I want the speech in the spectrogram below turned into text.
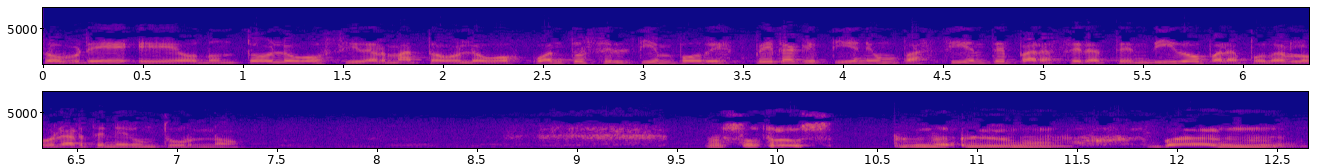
sobre eh, odontólogos y dermatólogos, ¿cuánto es el tiempo de espera que tiene un paciente para ser atendido para poder lograr tener un turno? Nosotros mm, van,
